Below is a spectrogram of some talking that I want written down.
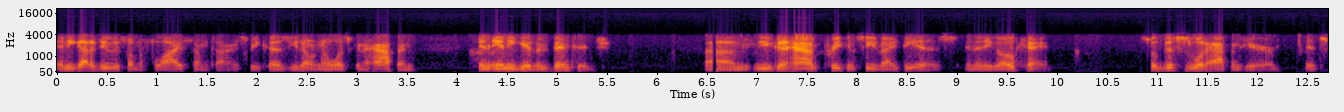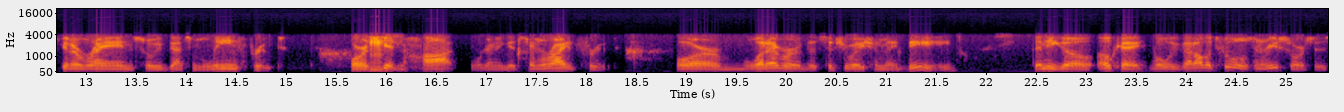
and you got to do this on the fly sometimes because you don't know what's going to happen in any given vintage. Um, you can have preconceived ideas, and then you go, okay, so this is what happened here. It's going to rain, so we've got some lean fruit, or it's Hmm. getting hot, we're going to get some ripe fruit or whatever the situation may be, then you go, okay, well, we've got all the tools and resources.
